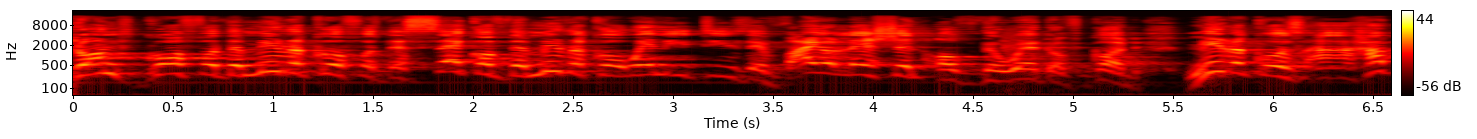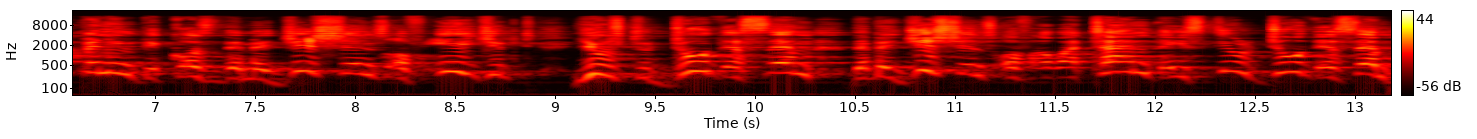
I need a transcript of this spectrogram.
Don't go for the miracle for the sake of the miracle when it is a violation of the word of God. Miracles are happening because the magicians of Egypt used to do the same. The magicians of our time, they still do the same.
